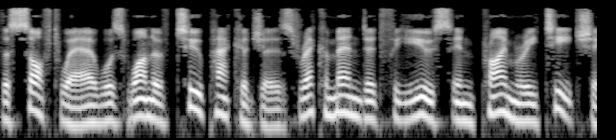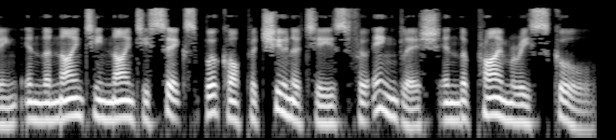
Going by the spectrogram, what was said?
The software was one of two packages recommended for use in primary teaching in the 1996 book Opportunities for English in the Primary School.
